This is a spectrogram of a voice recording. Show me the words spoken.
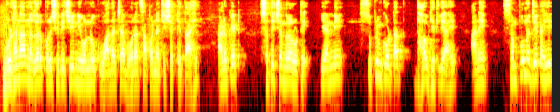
बुलढाणा नगर परिषदेची निवडणूक वादाच्या भोरात सापडण्याची शक्यता आहे. ॲडव्होकेट सतीशचंद्र रोठे यांनी सुप्रीम कोर्टात धाव घेतली आहे आणि संपूर्ण जे काही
